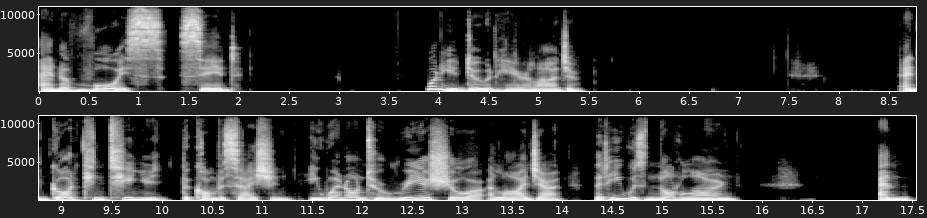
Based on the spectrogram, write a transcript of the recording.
and a voice said, What are you doing here, Elijah? And God continued the conversation. He went on to reassure Elijah that he was not alone. And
